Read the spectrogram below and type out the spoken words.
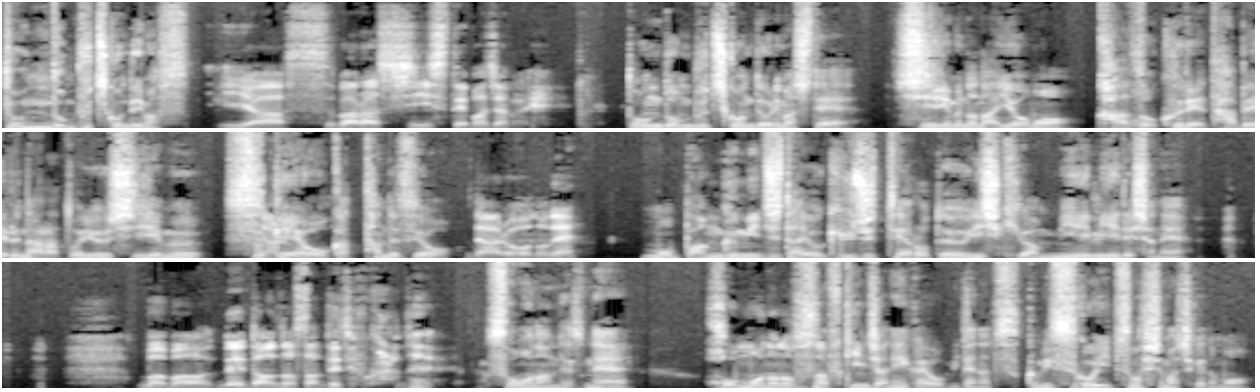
どんどんぶち込んでいます。いやー、素晴らしいステマじゃない。どんどんぶち込んでおりまして、CM の内容も家族で食べるならという CM すげえ多かったんですよ。なるほどね。もう番組自体を牛耳ってやろうという意識が見え見えでしたね。まあまあ、ね、旦那さん出てるからね。そうなんですね。本物のスナフキンじゃねえかよ、みたいなツッコミすごいいつもしてましたけども、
